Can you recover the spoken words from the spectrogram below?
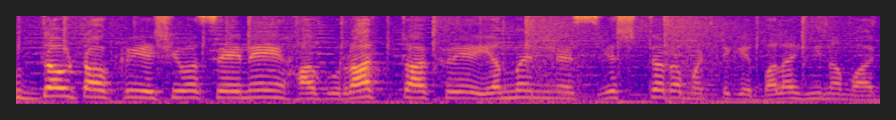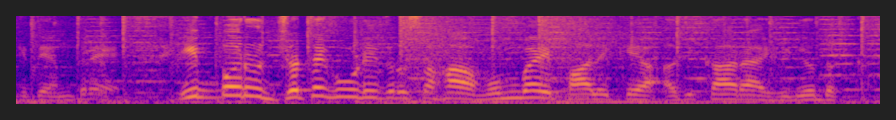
ಉದ್ಧವ್ ಠಾಕ್ರೆಯ ಶಿವಸೇನೆ ಹಾಗೂ ರಾಜ್ ಠಾಕ್ರೆಯ ಎಂಎನ್ಎಸ್ ಎಷ್ಟರ ಮಟ್ಟಿಗೆ ಬಲಹೀನವಾಗಿದೆ ಅಂದರೆ ಇಬ್ಬರು ಜೊತೆಗೂಡಿದರೂ ಸಹ ಮುಂಬೈ ಪಾಲಿಕೆಯ ಅಧಿಕಾರ ಹಿಡಿಯೋದಕ್ಕಾಗಿ.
